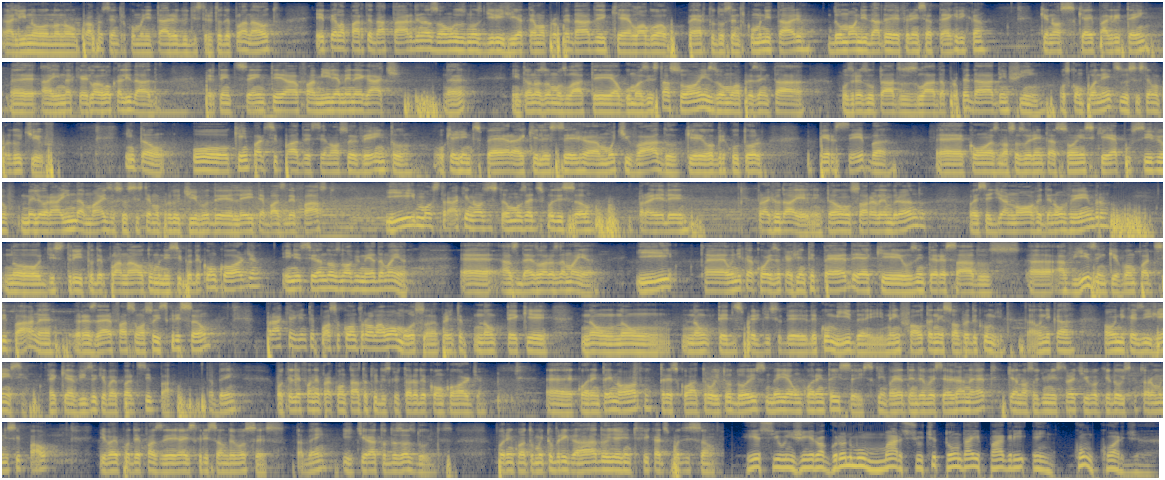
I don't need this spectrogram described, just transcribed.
ali no, no, no, próprio centro comunitário do Distrito de Planalto. E pela parte da tarde nós vamos nos dirigir até uma propriedade que é logo perto do centro comunitário, de uma unidade de referência técnica que, nós, que a IPAGRE tem é, aí naquela localidade, pertencente à família Menegatti, né? Então nós vamos lá ter algumas estações, vamos apresentar os resultados lá da propriedade, enfim, os componentes do sistema produtivo. Então, o, quem participar desse nosso evento, o que a gente espera é que ele seja motivado, que o agricultor perceba é, com as nossas orientações que é possível melhorar ainda mais o seu sistema produtivo de leite à base de pasto e mostrar que nós estamos à disposição para ele, para ajudar ele. Então, só lembrando, vai ser dia 9 de novembro, no distrito de Planalto, município de Concórdia, iniciando às 9h30 da manhã, é, às 10 horas da manhã. E é, a única coisa que a gente pede é que os interessados uh, avisem que vão participar, né? Reserve, façam a sua inscrição para que a gente possa controlar o almoço, né? Para a gente não ter que não não não ter desperdício de, de, comida e nem falta nem sobra de comida. Tá? A única a única exigência é que avise que vai participar, tá bem? O telefone é para contato aqui do escritório de Concórdia. É 49 3482 6146. Quem vai atender vai ser a Janete, que é a nossa administrativa aqui do escritório municipal e vai poder fazer a inscrição de vocês, tá bem? E tirar todas as dúvidas. Por enquanto, muito obrigado e a gente fica à disposição. Esse é o engenheiro agrônomo Márcio Titon da Epagre em Concórdia.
